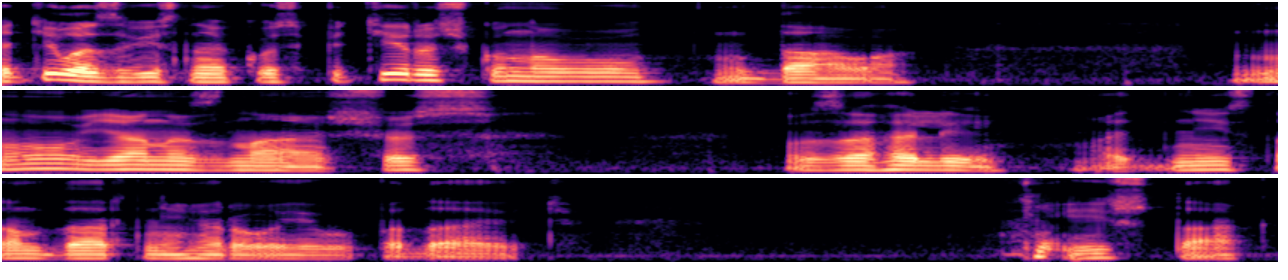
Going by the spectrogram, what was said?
Хотіла, звісно, якусь п'ятірочку нову. Дава. Ну, я не знаю, щось взагалі. Одні стандартні герої випадають. І ж так.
